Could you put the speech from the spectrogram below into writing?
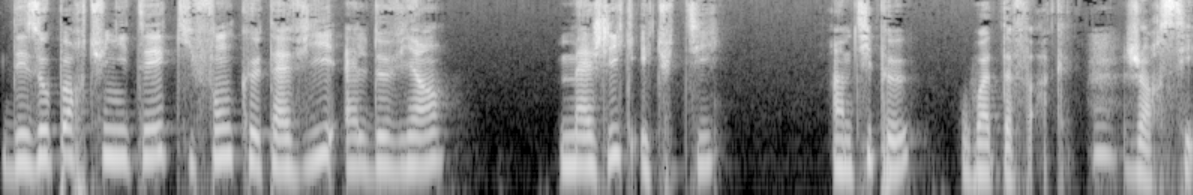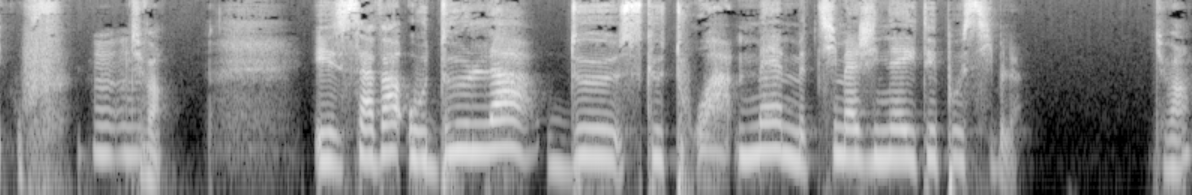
des opportunités qui font que ta vie, elle devient magique et tu te dis un petit peu what the fuck? Genre c'est ouf, tu vois. Et ça va au-delà de ce que toi-même t'imaginais était possible. Tu vois?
